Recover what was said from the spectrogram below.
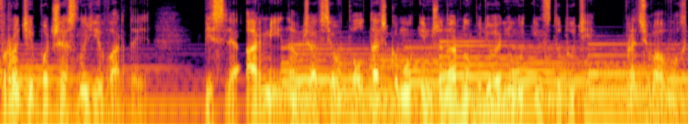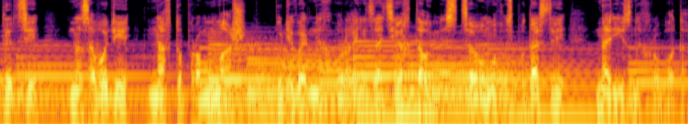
в роті почесної варти. Після армії навчався в Полтавському інженерно-будівельному інституті. Працював в Охтирці на заводі Нафтопроммаш, будівельних організаціях та у місцевому господарстві на різних роботах.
